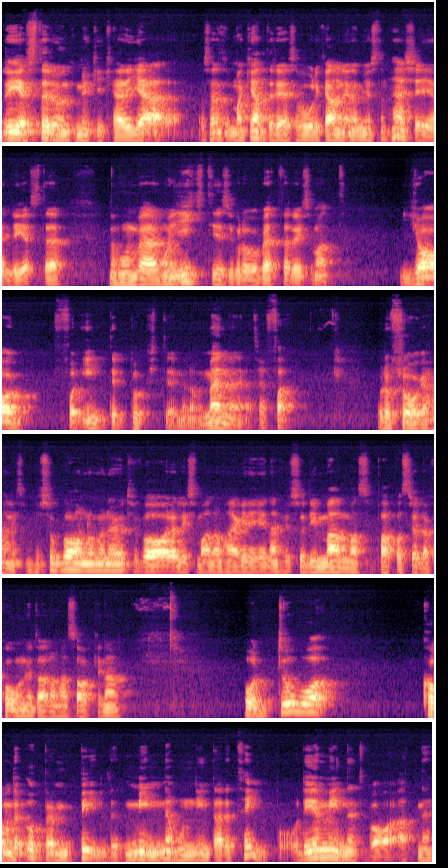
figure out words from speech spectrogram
reste runt mycket i karriären. Och sen, man kan inte resa av olika anledningar men just den här tjejen reste när hon, väl, hon gick till en psykolog och berättade liksom att jag får inte bukter med de männen jag träffar. Och då frågar han liksom, hur såg barndomen ut? Hur var det? Liksom alla de här grejerna. Hur såg din mammas och pappas relation ut? Och Alla de här sakerna. Och då kom det upp en bild, ett minne hon inte hade tänkt på. Och det minnet var att när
